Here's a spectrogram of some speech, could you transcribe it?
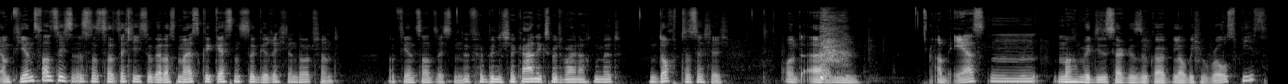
am 24. ist das tatsächlich sogar das meistgegessenste Gericht in Deutschland. Am 24. Da verbinde ich ja gar nichts mit Weihnachten mit. Doch, tatsächlich. Und ähm, am 1. machen wir dieses Jahr sogar, glaube ich, Roastbeef.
